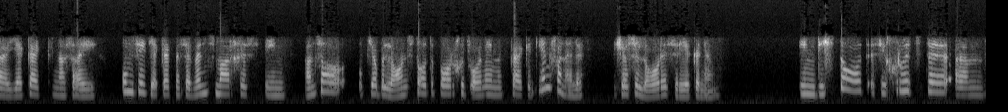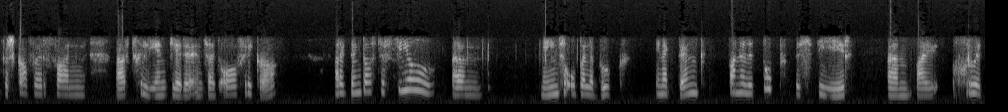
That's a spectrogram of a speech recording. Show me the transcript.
Uh jy kyk na sy omset, jy kyk na sy winsmarges en dan sal op jou balans staan 'n paar goed waarna jy moet kyk en een van hulle is jou salarisrekening. En die staat is die grootste ehm um, verskaffer van werksgeleenthede in Suid-Afrika. Maar ek dink daar's te veel ehm um, mense op hulle boek en ek dink van hulle topbestuur um, by groot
